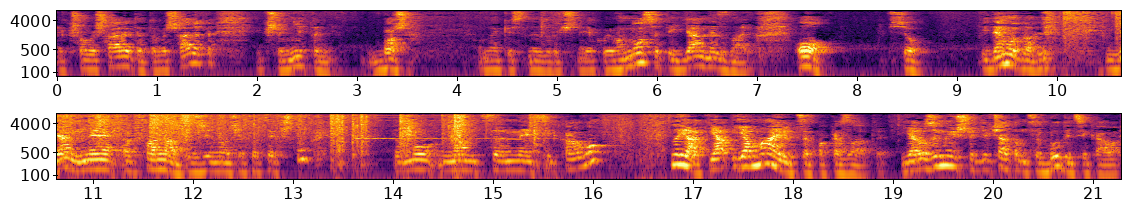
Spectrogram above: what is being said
якщо ви шарите, то ви шарите. Якщо ні, то ні. Боже, воно якесь незручне. Як ви його носите, я не знаю. О, все, йдемо далі. Я не фанат жіночих оцих штук, тому нам це не цікаво. Ну як, я, я маю це показати. Я розумію, що дівчатам це буде цікаво.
